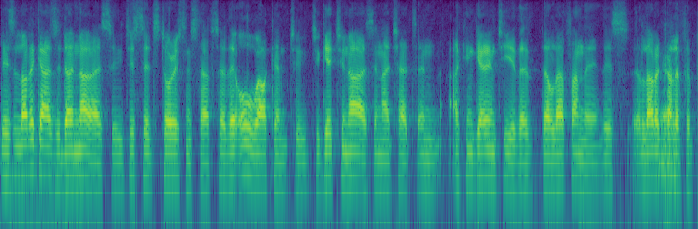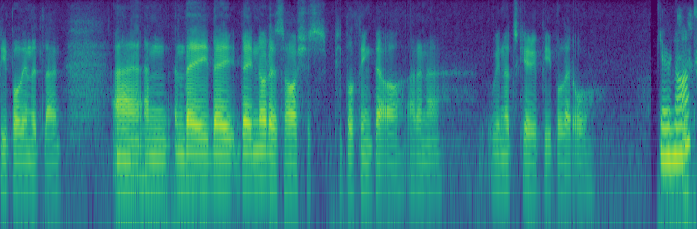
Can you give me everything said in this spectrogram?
There's a lot of guys who don't know us, who just did stories and stuff. So they're all welcome to, to get to know us in our chat. And I can guarantee you that they'll have fun there. There's a lot of colorful people in the clan. Uh, and and they, they, they're not as harsh as people think they are. I don't know. We're not scary people at all. You're not?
